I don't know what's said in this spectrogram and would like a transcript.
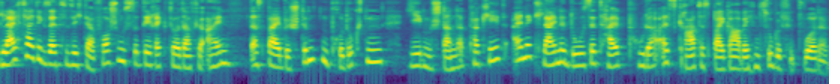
Gleichzeitig setzte sich der Forschungsdirektor dafür ein, dass bei bestimmten Produkten jedem Standardpaket eine kleine Dose Talgpuder als Gratisbeigabe hinzugefügt wurde.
